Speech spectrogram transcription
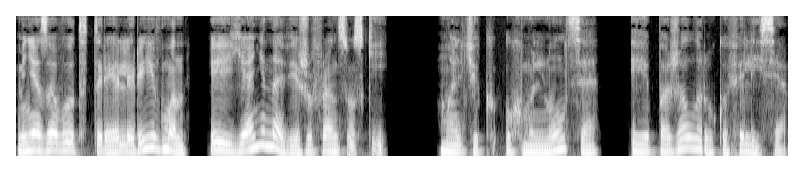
«Меня зовут Трель Ривман, и я ненавижу французский». Мальчик ухмыльнулся и пожал руку Фелисе.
